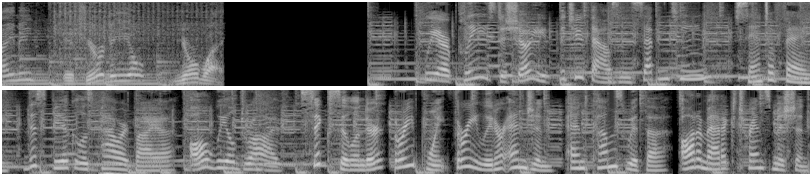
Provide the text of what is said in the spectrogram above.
Amy, it's your deal, your way. We are pleased to show you the 2017 Santa Fe. This vehicle is powered by a all-wheel drive, six-cylinder, 3.3-liter engine and comes with a automatic transmission.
